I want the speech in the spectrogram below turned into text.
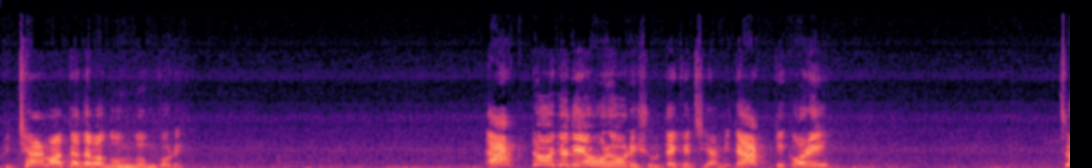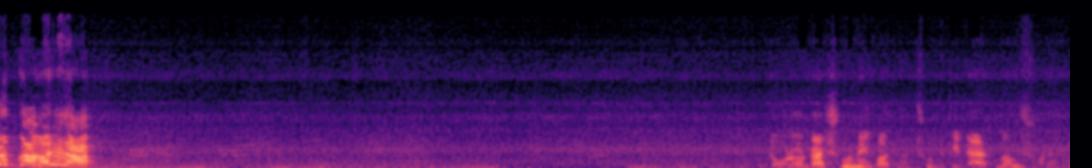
পিঠের মধ্যে দেবো গুম গুম করে। একটু যদি হরি হরি শুরু দেখেছি আমি দেখ কি করি। চুপ করে বসে থাক। ডোরোটা শুনে কথা ছুটকিটা একদম শুনে না।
